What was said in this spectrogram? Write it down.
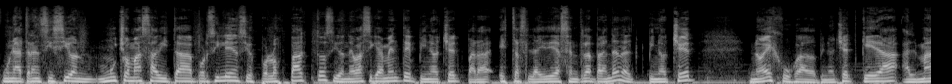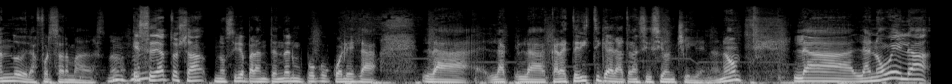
una transición mucho más habitada por silencios, por los pactos, y donde básicamente Pinochet, para, esta es la idea central para entender, Pinochet no es juzgado, Pinochet queda al mando de las Fuerzas Armadas. ¿no? Ese dato ya nos sirve para entender un poco cuál es la, la, la- la característica de la transición chilena. ¿no? La, la novela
